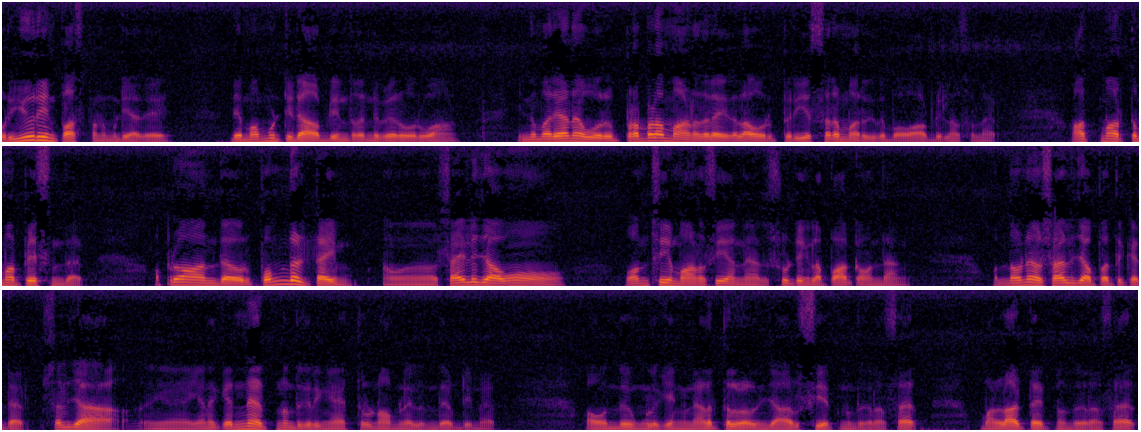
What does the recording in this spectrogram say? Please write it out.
ஒரு யூரின் பாஸ் பண்ண முடியாது. டே மம்முட்டிடா அப்படின்னு ரெண்டு பேர் வருவான் இந்த மாதிரியான ஒரு பிரபலமானதில் இதெல்லாம் ஒரு பெரிய சிரமம் இருக்குது பாவா அப்படிலாம் சொன்னார். ஆத்மார்த்தமாக பேசியிருந்தார். அப்புறம் அந்த ஒரு பொங்கல் டைம் சைலஜாவும் வம்சி மானசி என்ன ஷூட்டிங்கில் பார்க்க வந்தாங்க. வந்தோடனே அவர் சைலஜா பார்த்து கேட்டார் சைலஜா எனக்கு என்ன எடுத்துன்னு வந்துக்கிறீங்க? திருவண்ணாமலையிலேருந்து அப்படின்னார். அவன் வந்து உங்களுக்கு எங்கள் நிலத்தில் விளைஞ்ச அரிசி எடுத்துன்னு வந்துக்கிறேன் சார். மல்லாட்டை எடுத்துன்னு வந்துக்கிறேன் சார்.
